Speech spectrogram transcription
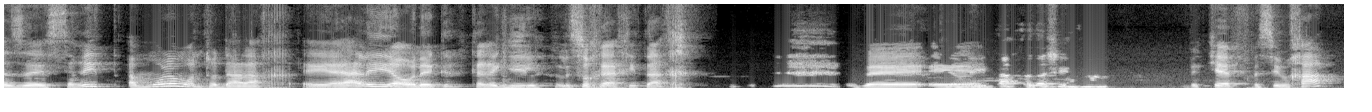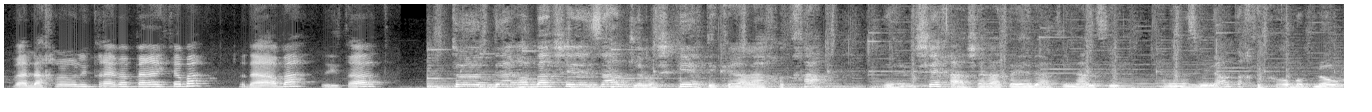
אז uh, שרית המון המון תודה לך uh, היה לי העונג כרגיל לשוחח איתך. ו... תודה שהזמנת. בכיף, בשמחה, ואנחנו נתראה בפרק הבא. תודה רבה, להתראות. תודה רבה שהאזנת למשקיע תקרא לאחותך. להמשך העשרת הידע הפיננסי, אני מזמינה אותך לקרוא בבלוג,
